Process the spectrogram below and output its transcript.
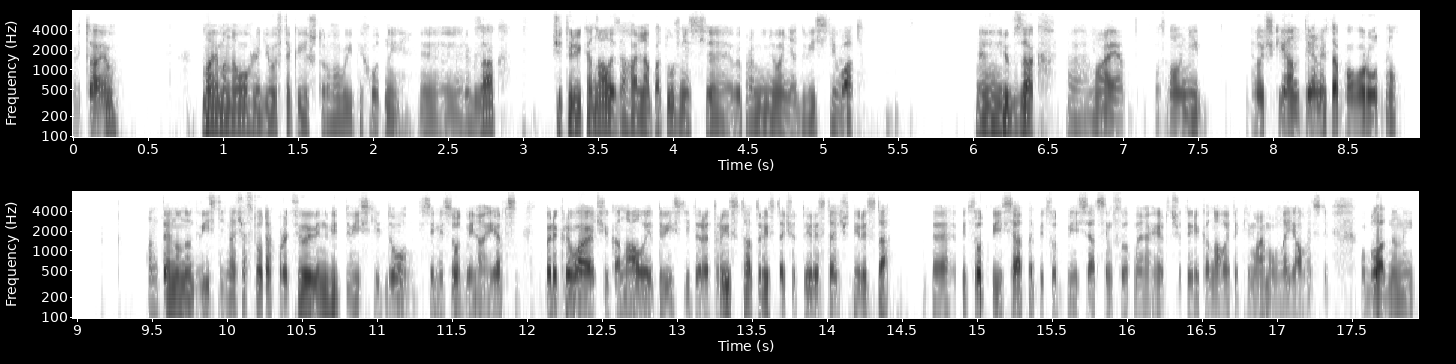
Вітаю. Маємо на огляді ось такий штурмовий піхотний е, рюкзак. Чотири канали, загальна потужність е, випромінювання 200 Вт. Е, Рюкзак має основні гнучкі антени та поворотну антенну на 200. На частотах працює він від 200 до 700 МГц, перекриваючи канали 200-300, 300-400, 400, е, 550 та 550-700 МГц. Чотири канали такі маємо в наявності. Обладнаний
